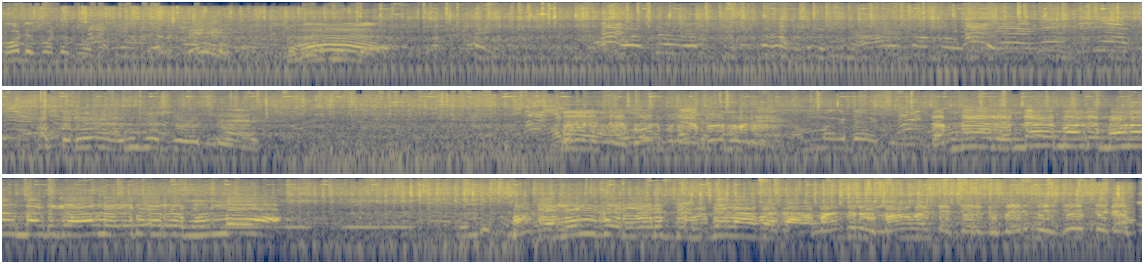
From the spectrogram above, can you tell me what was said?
போட்டு போட்டு போட்டு ஏய் ஆ அப்படியே அனுசரிச்சு விட்டேன் அண்ணே போட் பண்ணி அப்படியே போனேன் நம்ம கிட்டே வைக்கணும் தம்பி ரெண்டாவது மாடு மூணாவது மாட்டுக்கு ஆள் ஏறியார முல்ல. முதலில் எடுத்து முதலாவதாக மதுரை மாவட்டத்திற்கு பெருமை சேர்த்துடும்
